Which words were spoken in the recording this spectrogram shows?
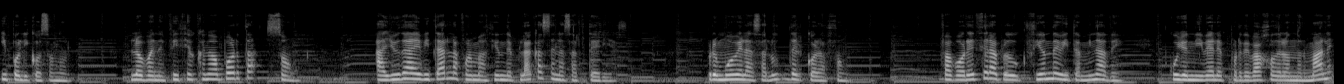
y policosanol. Los beneficios que nos aporta son ayuda a evitar la formación de placas en las arterias, promueve la salud del corazón, favorece la producción de vitamina D, cuyos niveles por debajo de los normales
